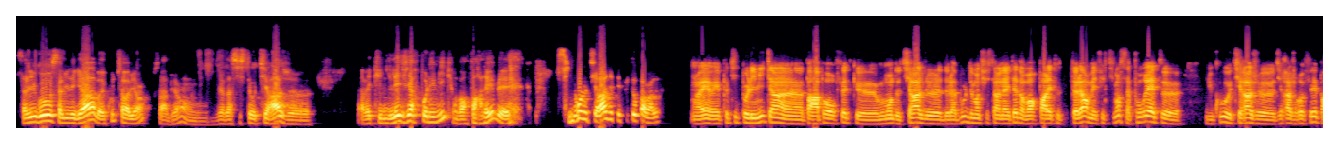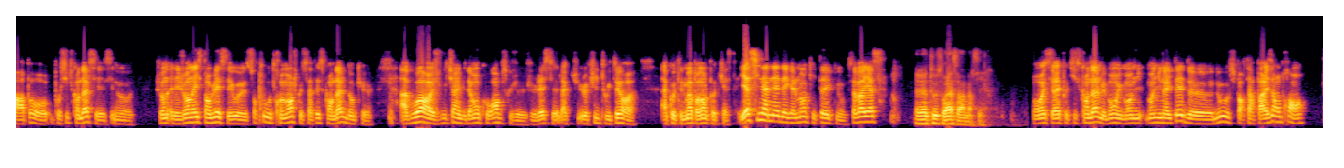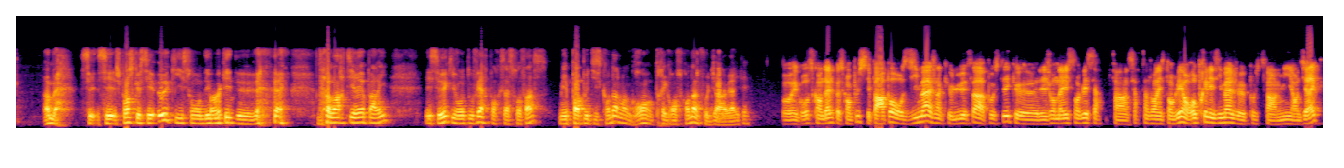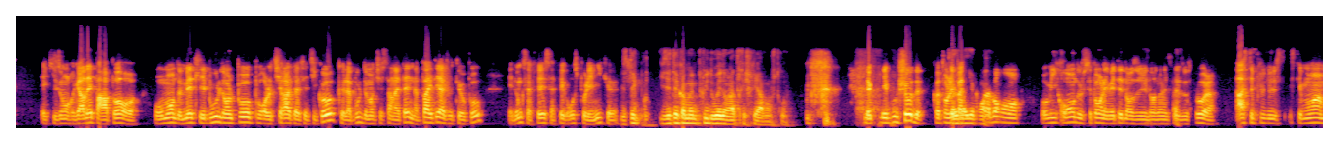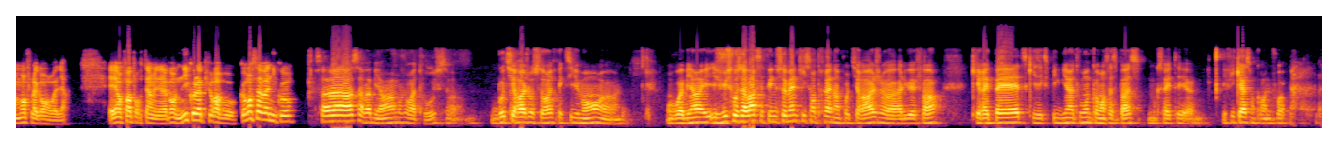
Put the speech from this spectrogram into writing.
Salut Hugo, salut les gars. Bah écoute, ça va bien, ça va bien. On vient d'assister au tirage euh, avec une légère polémique, on va en parler, mais sinon le tirage était plutôt pas mal. Ouais, ouais petite polémique hein, euh, par rapport au fait qu'au moment de tirage de, de, la boule de Manchester United, on va en reparler tout à l'heure, mais effectivement, ça pourrait être euh, du coup au tirage, euh, tirage refait par rapport au possible scandale. C'est nos les journalistes anglais, c'est euh, surtout outre-Manche que ça fait scandale. Donc, euh, à voir, je vous tiens évidemment au courant parce que je, je laisse le fil Twitter à côté de moi pendant le podcast. Yacine Amned également qui était avec nous. Ça va, Yass Salut à tous, ouais, ça va, merci. Bon, ouais, c'est vrai, petit scandale, mais bon, Man United, euh, nous, supporters parisiens, on prend. Hein. Ah bah, je pense que c'est eux qui sont dégoûtés d'avoir tiré Paris et c'est eux qui vont tout faire pour que ça se refasse. Mais pas petit scandale, hein, grand, très grand scandale, faut le dire la vérité. Ouais, gros scandale parce qu'en plus c'est par rapport aux images hein, que l'UEFA a postées que les journalistes anglais, enfin certains journalistes anglais ont repris les images post, enfin mis en direct et qu'ils ont regardé par rapport au moment de mettre les boules dans le pot pour le tirage d'Atletico que la boule de Manchester United n'a pas été ajoutée au pot et donc ça fait ça fait grosse polémique. Ils étaient, ils étaient quand même plus doués dans la tricherie avant, je trouve. les, les, boules chaudes quand on ça les passait avant en, au micro-ondes, je sais pas, on les mettait dans une dans un espèce de pot. Voilà. Ah c'était plus c'était moins moins flagrant on va dire. Et enfin, pour terminer la bande, Nicolas Puravo. Comment ça va, Nico? Ça va, ça va bien. Bonjour à tous. Beau tirage au sort, effectivement. on voit bien. Et juste, faut savoir, ça fait une semaine qu'ils s'entraînent hein, pour le tirage à l'UFA, qui répètent, qu'ils expliquent bien à tout le monde comment ça se passe. Donc, ça a été euh, efficace, encore une fois.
